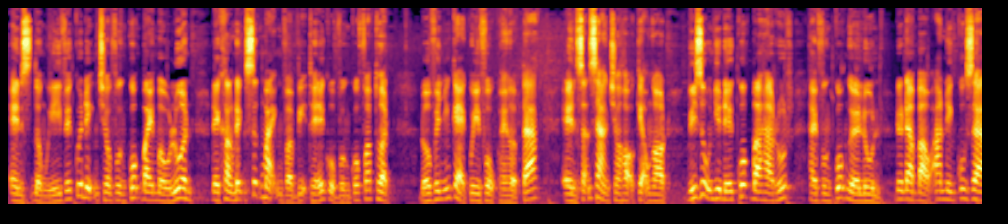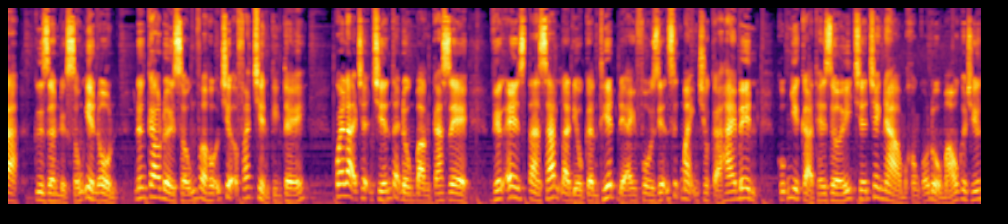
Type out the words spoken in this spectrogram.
Ens đồng ý với quyết định cho vương quốc bay màu luôn để khẳng định sức mạnh và vị thế của vương quốc pháp thuật. Đối với những kẻ quy phục hay hợp tác, En sẵn sàng cho họ kẹo ngọt, ví dụ như đế quốc Baharut hay vương quốc người lùn được đảm bảo an ninh quốc gia, cư dân được sống yên ổn, nâng cao đời sống và hỗ trợ phát triển kinh tế. Quay lại trận chiến tại đồng bằng Kaze, việc En tàn sát là điều cần thiết để anh phô diễn sức mạnh cho cả hai bên, cũng như cả thế giới, chiến tranh nào mà không có đổ máu cơ chứ.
